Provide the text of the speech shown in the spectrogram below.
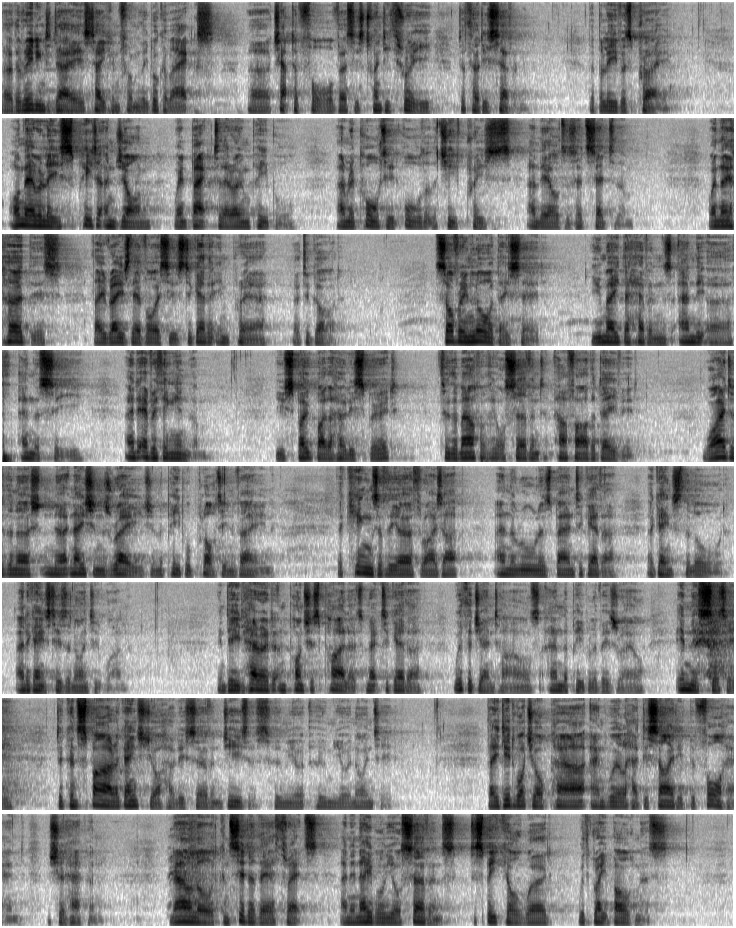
Uh, the reading today is taken from the book of Acts, uh, chapter 4, verses 23 to 37. The believers pray. On their release, Peter and John went back to their own people and reported all that the chief priests and the elders had said to them. When they heard this, they raised their voices together in prayer uh, to God. Sovereign Lord, they said, you made the heavens and the earth and the sea and everything in them. You spoke by the Holy Spirit through the mouth of your servant, our father David. Why do the nations rage and the people plot in vain? The kings of the earth rise up and the rulers band together against the Lord and against his anointed one. Indeed, Herod and Pontius Pilate met together with the Gentiles and the people of Israel in this city to conspire against your holy servant Jesus, whom you, whom you anointed. They did what your power and will had decided beforehand should happen. Now, Lord, consider their threats and enable your servants to speak your word with great boldness.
